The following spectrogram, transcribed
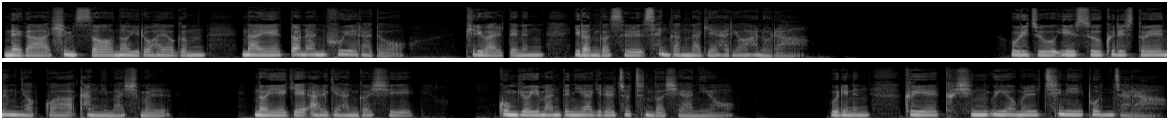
내가 힘써 너희로 하여금 나의 떠난 후에라도 필요할 때는 이런 것을 생각나게 하려 하노라. 우리 주 예수 그리스도의 능력과 강림하심을 너희에게 알게 한 것이 공교히 만든 이야기를 좇은 것이 아니요 우리는 그의 크신 위엄을 친히 본 자라.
